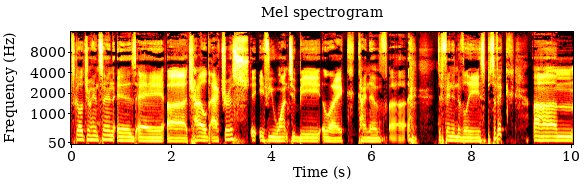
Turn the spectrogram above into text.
Scarlett Johansson is a uh, child actress. If you want to be like kind of uh, definitively specific, um,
